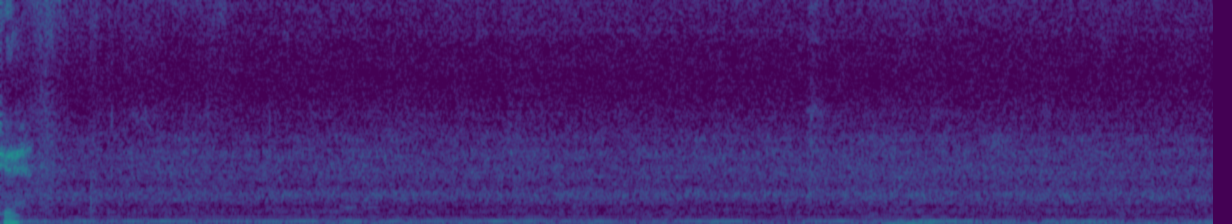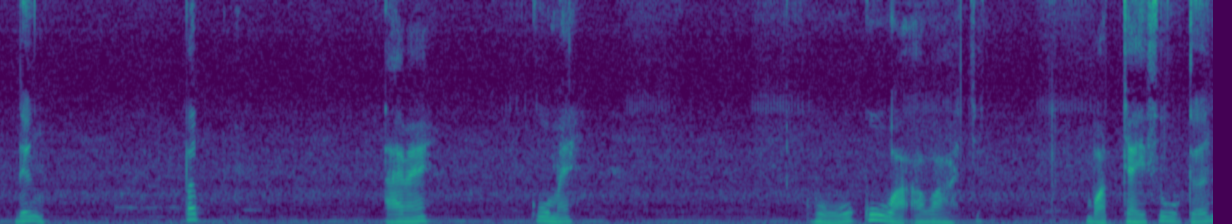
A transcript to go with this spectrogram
เคดึงปึ๊บ ตายไหม กู้ไหมโห กู้อะเอาว่ะบอดใจสู้เกิน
